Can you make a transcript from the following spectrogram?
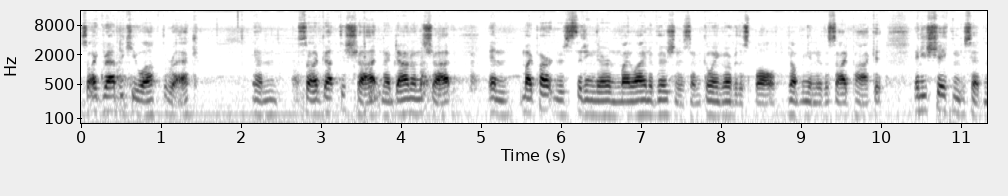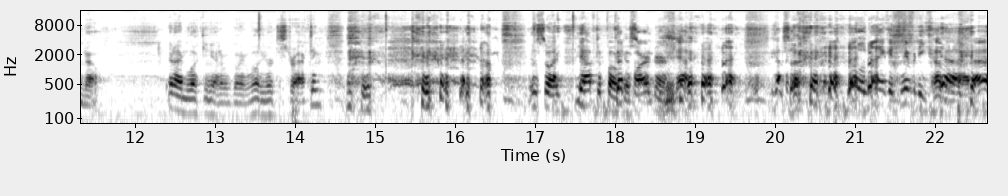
So I grabbed the cue off the rack, and so I've got this shot, and I'm down on the shot, and my partner's sitting there in my line of vision as I'm going over this ball, jumping into the side pocket, and he's shaking his head no. And I'm looking at him going, well, you're distracting. and so I, you have to focus. Good partner, yeah. so, little negativity coming Yeah. out, huh?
